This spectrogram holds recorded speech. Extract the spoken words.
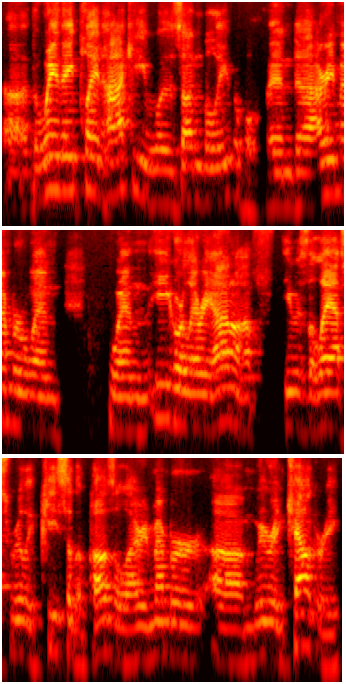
uh, the way they played hockey was unbelievable. And uh, I remember when when Igor Larionov, he was the last really piece of the puzzle. I remember um, we were in Calgary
